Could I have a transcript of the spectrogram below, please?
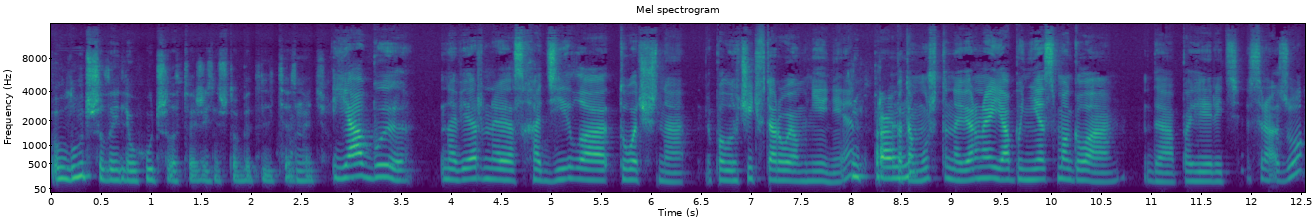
улучшило или ухудшило в твоей жизни, что бы это для тебя значило? Я бы наверное, сходила точно получить второе мнение. Правильно. Потому что, наверное, я бы не смогла да, поверить сразу.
